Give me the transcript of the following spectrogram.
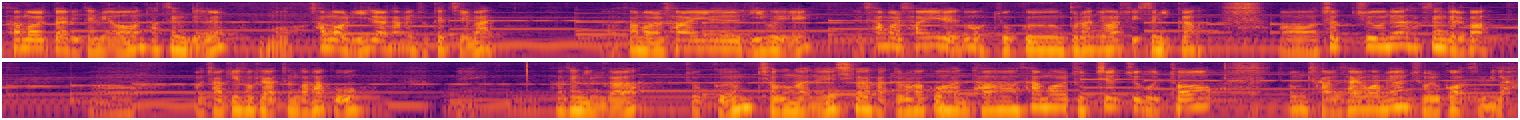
3월달이 되면 학생들, 뭐 3월 2일 하면 좋겠지만 어, 3월 4일 이후에 3월 4일에도 조금 불안정할 수 있으니까 어, 첫 주는 학생들과 어, 뭐 자기소개 같은 거 하고 네, 선생님과 조금 적응하는 시간 갖도록 하고 한다 3월 둘째 주부터 좀 잘 사용하면 좋을 것 같습니다.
